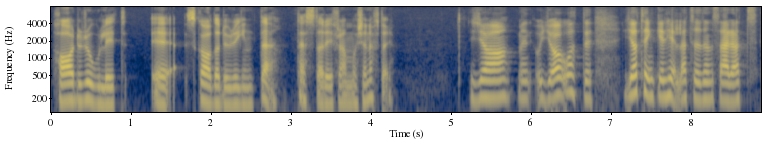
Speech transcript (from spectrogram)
har du roligt, eh, skadar du dig inte. Testa dig fram och känn efter. Ja, men, och jag, åter, jag tänker hela tiden så här att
